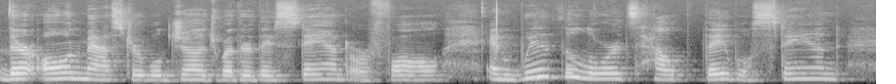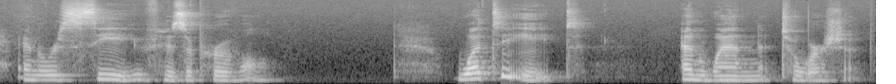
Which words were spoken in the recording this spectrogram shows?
Their own master will judge whether they stand or fall, and with the Lord's help, they will stand and receive his approval. What to eat and when to worship.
